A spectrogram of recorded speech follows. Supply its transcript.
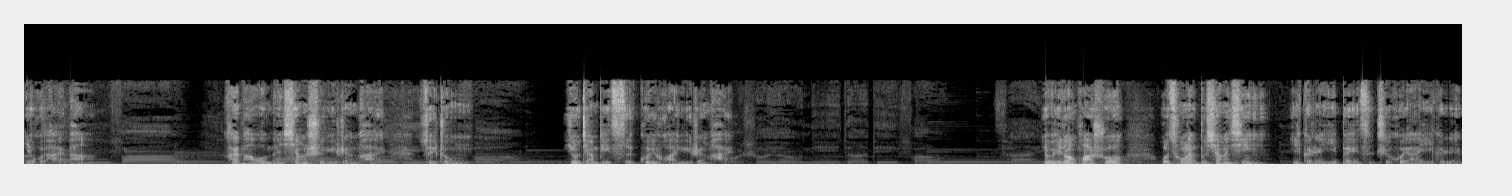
也会害怕，害怕我们相识于人海，最终又将彼此归还于人海。有一段话说：“我从来不相信一个人一辈子只会爱一个人，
